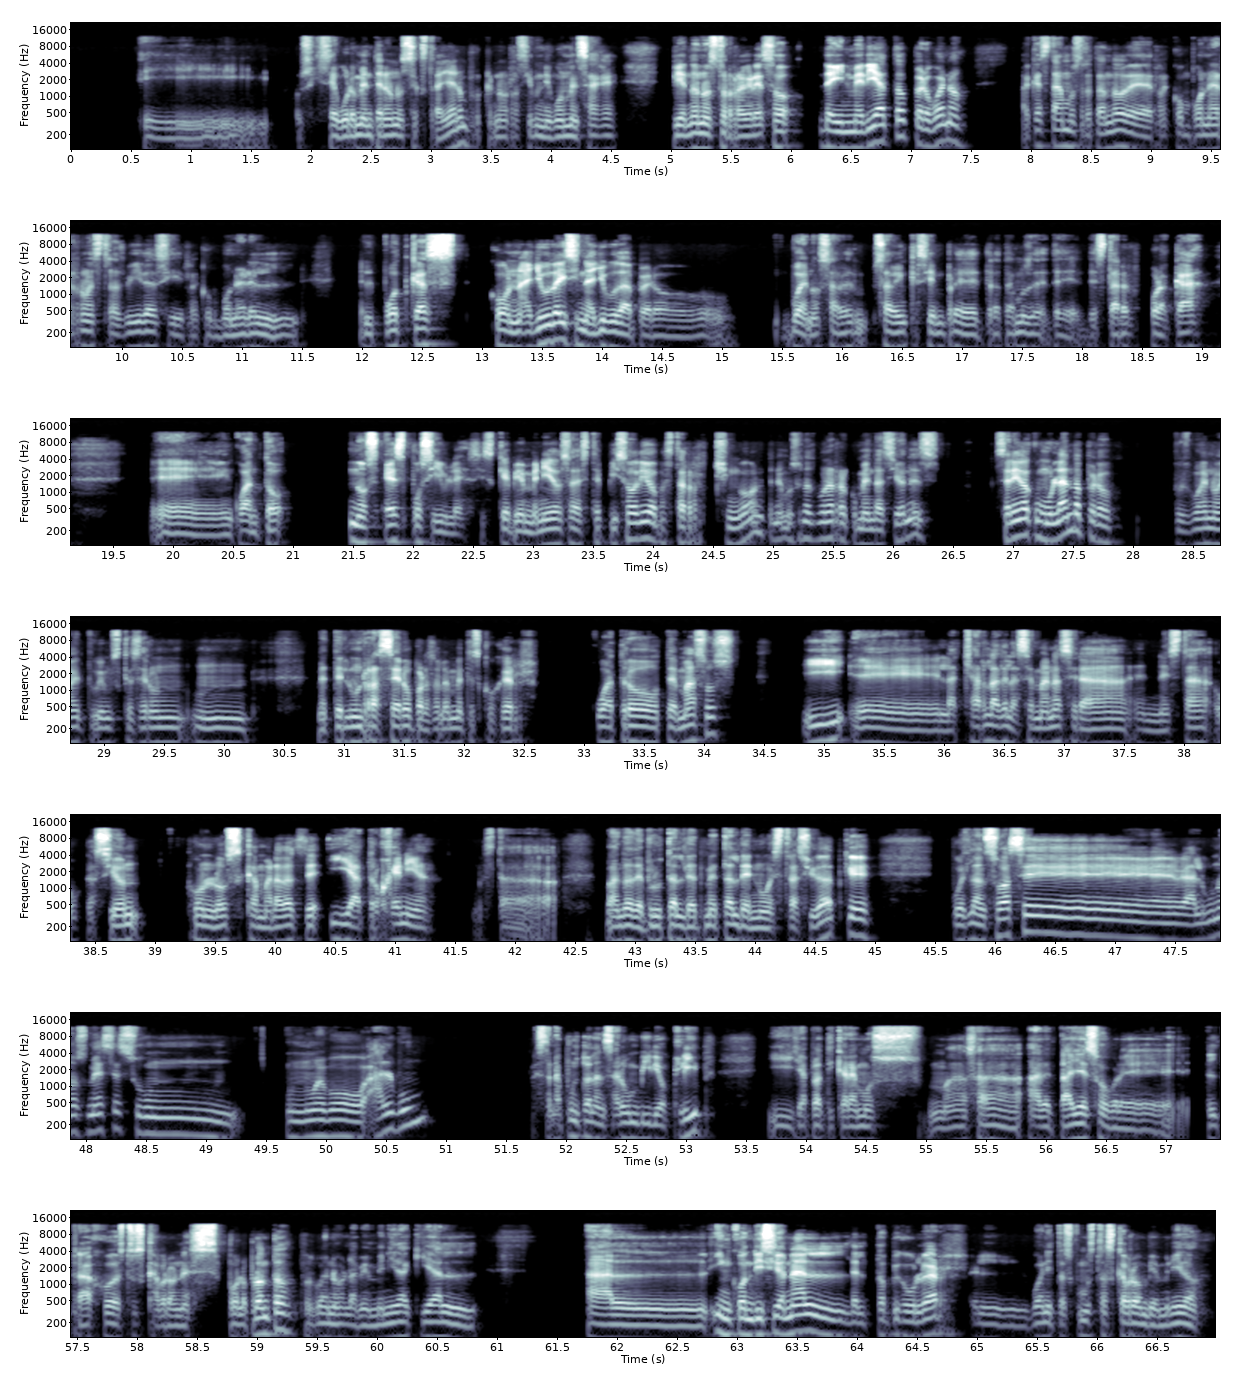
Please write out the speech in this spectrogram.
Y pues seguramente no nos extrañaron porque no reciben ningún mensaje viendo nuestro regreso de inmediato, pero bueno, acá estamos tratando de recomponer nuestras vidas y recomponer el, el podcast con ayuda y sin ayuda, pero bueno, saben, saben que siempre tratamos de, de, de estar por acá eh, en cuanto nos es posible. Así es que bienvenidos a este episodio, va a estar chingón, tenemos unas buenas recomendaciones, se han ido acumulando, pero pues bueno, eh, tuvimos que hacer un, un, meterle un rasero para solamente escoger cuatro temazos. Y eh, la charla de la semana será en esta ocasión con los camaradas de Iatrogenia, esta banda de brutal death metal de nuestra ciudad que pues lanzó hace algunos meses un, un nuevo álbum. Están a punto de lanzar un videoclip y ya platicaremos más a, a, detalle sobre el trabajo de estos cabrones. Por lo pronto, pues bueno, la bienvenida aquí al, al incondicional del tópico vulgar, el Buenitos. ¿Cómo estás, cabrón? Bienvenido.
